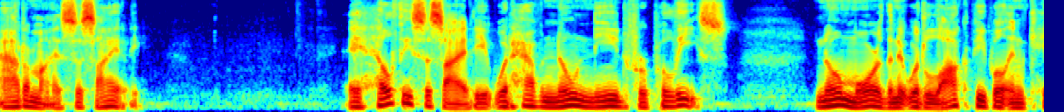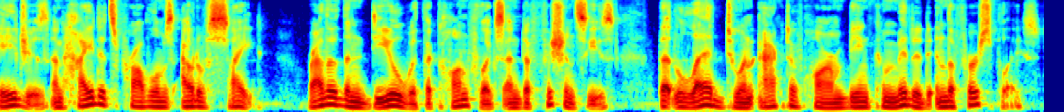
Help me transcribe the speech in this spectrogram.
atomized society. A healthy society would have no need for police, no more than it would lock people in cages and hide its problems out of sight rather than deal with the conflicts and deficiencies that led to an act of harm being committed in the first place.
